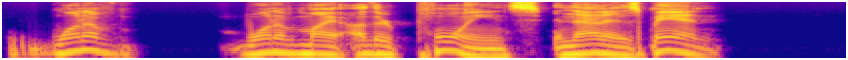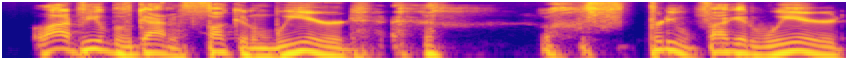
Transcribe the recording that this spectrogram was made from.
one of, one of my other points. And that is, man, a lot of people have gotten fucking weird, pretty fucking weird.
